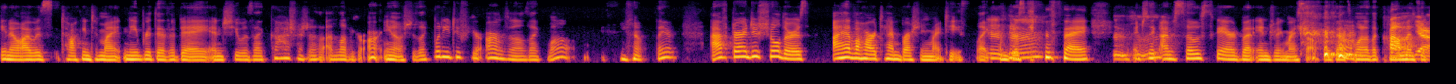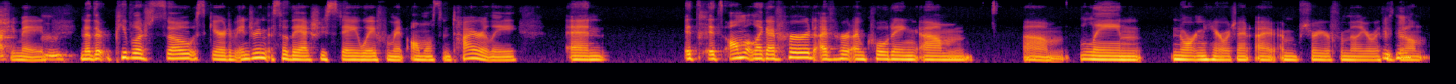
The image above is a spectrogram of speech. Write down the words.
you know, I was talking to my neighbor the other day and she was like, gosh, I, just, I love your arm. You know, she's like, what do you do for your arms? And I was like, well, you know, there, after I do shoulders, I have a hard time brushing my teeth. Like mm-hmm. I'm just mm-hmm. gonna say, mm-hmm. and she's like, mm-hmm. I'm so scared about injuring myself. Like that's one of the oh, comments oh, yeah. that she made. Mm-hmm. You know, there, people are so scared of injuring, so they actually stay away from it almost entirely. And it's it's almost like I've heard, I've heard, I'm quoting um, um, Layne Norton here, which I, I am sure you're familiar with. He's mm-hmm. been on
